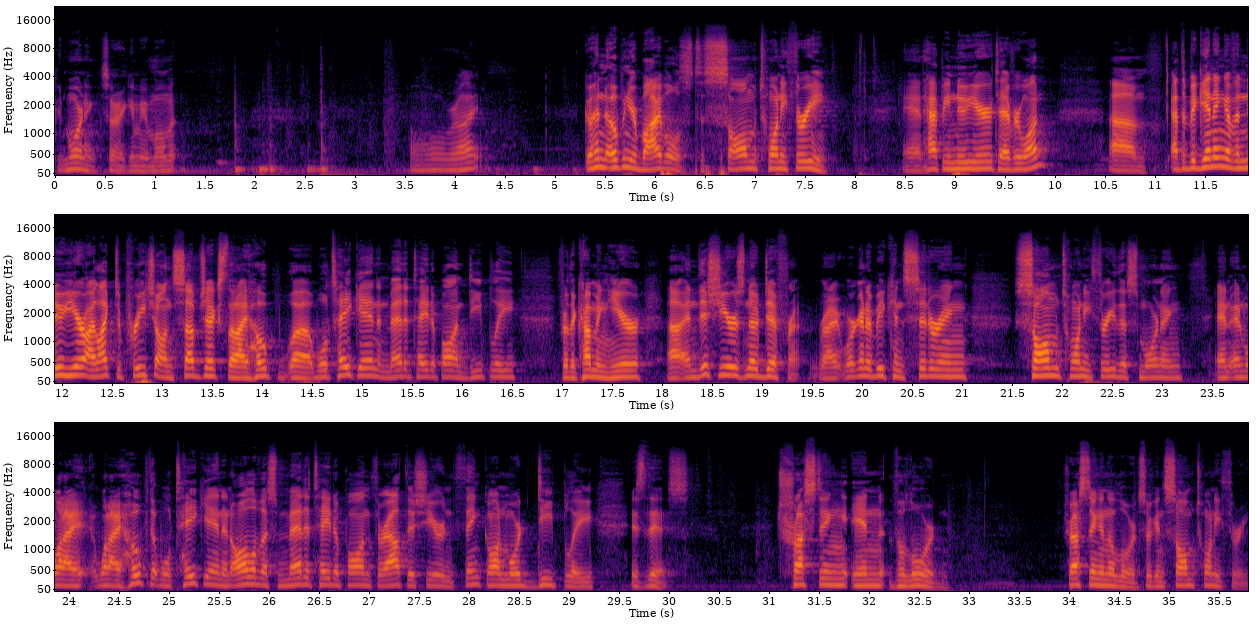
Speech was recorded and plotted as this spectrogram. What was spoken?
Good morning. Sorry, give me a moment. All right. Go ahead and open your Bibles to Psalm 23. And Happy New Year to everyone. Um, at the beginning of a new year, I like to preach on subjects that I hope uh, we'll take in and meditate upon deeply for the coming year. Uh, and this year is no different, right? We're going to be considering Psalm 23 this morning. And, and what, I, what I hope that we'll take in and all of us meditate upon throughout this year and think on more deeply is this trusting in the Lord. Trusting in the Lord. So, again, Psalm 23.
